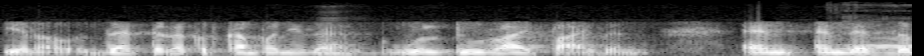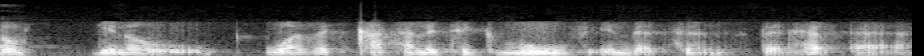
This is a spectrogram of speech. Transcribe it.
you know, that the record company then mm. will do right by them. And, and yeah. that sort of, you know, was a catalytic move in that sense that have, uh,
